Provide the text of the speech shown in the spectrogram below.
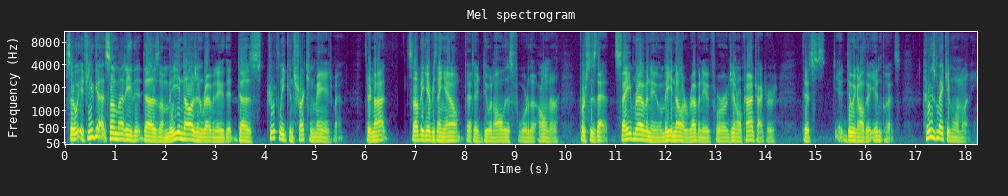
So if you got somebody that does a million dollars in revenue that does strictly construction management, they're not subbing everything out, that they're doing all this for the owner, versus that same revenue, a million dollar revenue for a general contractor that's doing all the inputs. Who's making more money?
